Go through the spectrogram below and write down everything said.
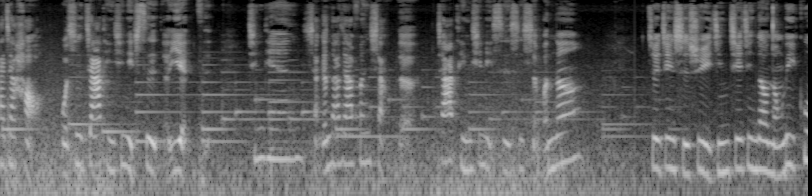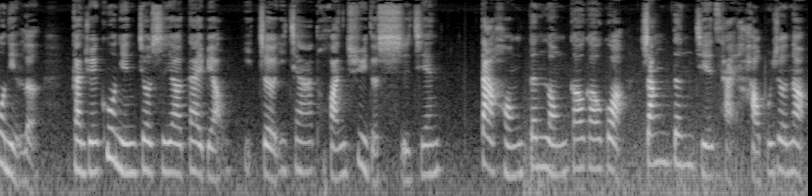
大家好，我是家庭心理室的燕子。今天想跟大家分享的家庭心理室是什么呢？最近时序已经接近到农历过年了，感觉过年就是要代表着一家团聚的时间，大红灯笼高高挂，张灯结彩，好不热闹。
